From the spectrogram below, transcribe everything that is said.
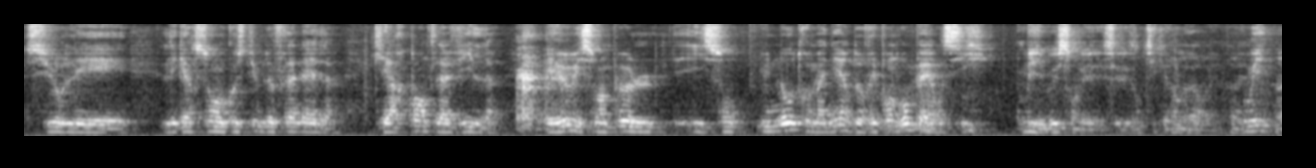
sur les, les garçons en costume de flanelle qui arpentent la ville. Et eux, ils sont un peu ils sont une autre manière de répondre au père aussi. Oui, oui, sont les, c'est les antiques rameurs. Oui. oui.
